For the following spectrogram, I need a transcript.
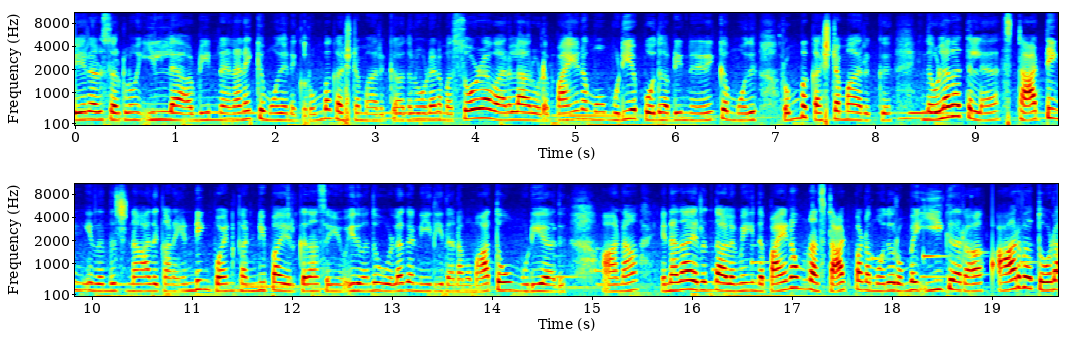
பேரரசர்களும் இல்லை அப்படின்னு நினைக்கும் போது எனக்கு ரொம்ப கஷ்டமாக இருக்குது அதனோட நம்ம சோழ வரலாறோட பயணமும் முடிய போகுது அப்படின்னு நினைக்கும் போது ரொம்ப கஷ்டமாக இருக்குது இந்த உலகத்தில் ஸ்டார்டிங் இருந்துச்சுன்னா அதுக்கான எண்டிங் பாயிண்ட் கண்டிப்பாக இருக்க தான் செய்யும். இது வந்து உலக நீதி இதை நம்ம மாற்றவும் முடியாது. ஆனால் என்னதான் இருந்தாலுமே இந்த பயணம் நான் ஸ்டார்ட் பண்ணும்போது ரொம்ப ஈகராக ஆர்வத்தோடு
